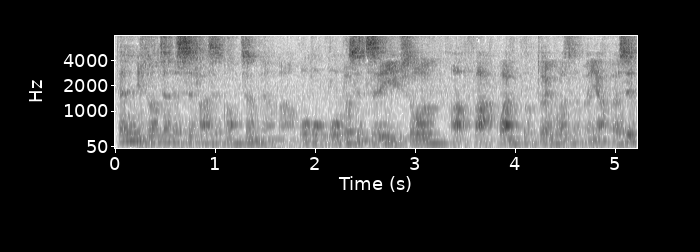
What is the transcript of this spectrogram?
但是你说真的司法是公正的吗？我我我不是质疑说啊法官不对或怎么样，而是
